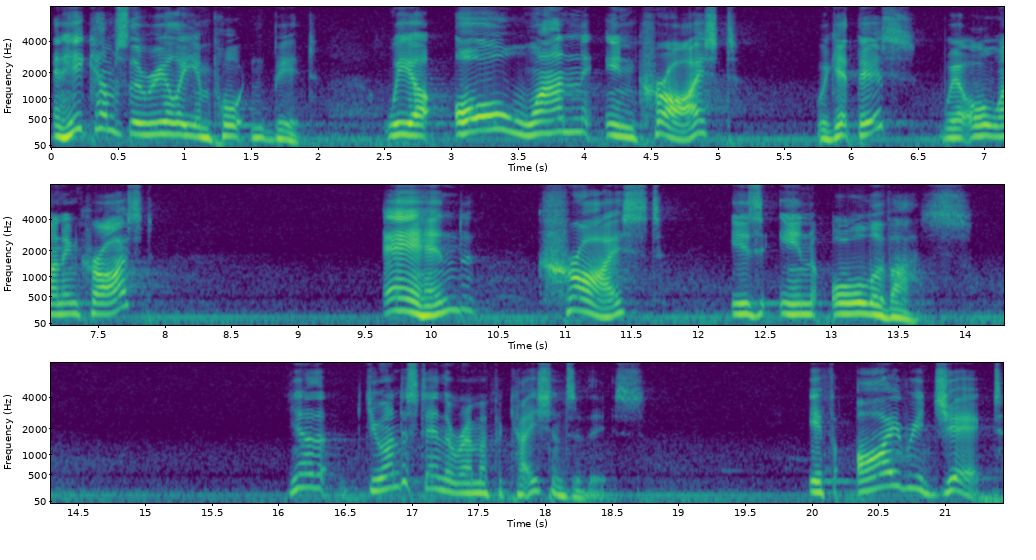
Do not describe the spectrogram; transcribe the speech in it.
And here comes the really important bit. We are all one in Christ. We get this? We're all one in Christ. And Christ is in all of us. You know, do you understand the ramifications of this? If I reject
